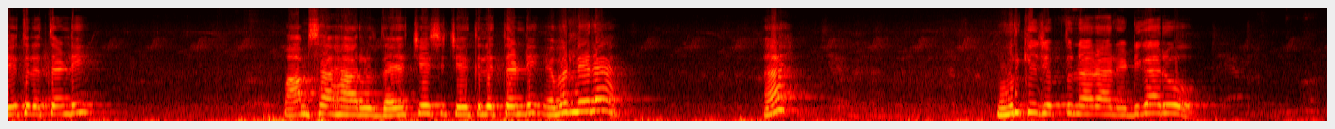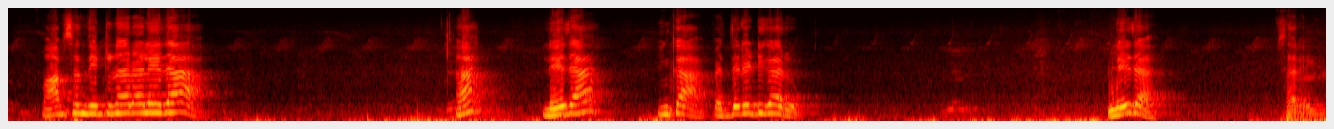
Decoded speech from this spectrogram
చేతులు ఎత్తండి. మాంసాహారులు దయచేసి చేతులు ఎత్తండి. ఎవరు లేరా? ఊరికే చెప్తున్నారా రెడ్డి గారు? మాంసం తింటున్నారా లేదా? లేదా? ఇంకా పెద్దరెడ్డి గారు? లేదా? సరే.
